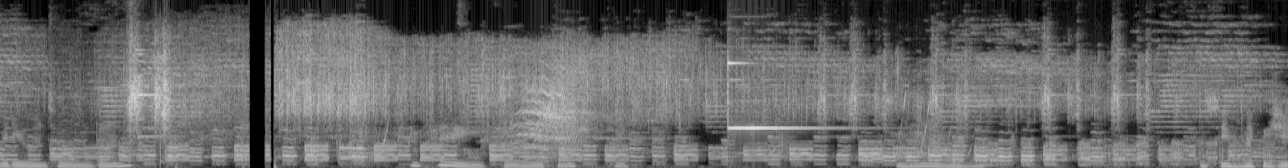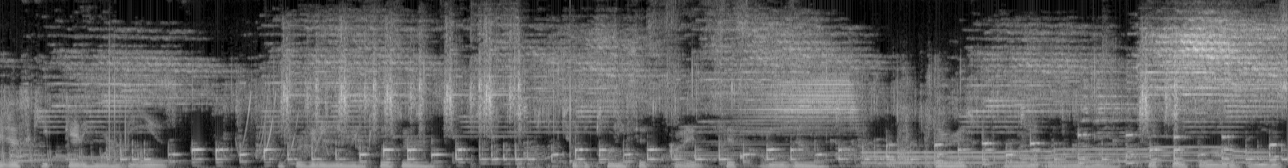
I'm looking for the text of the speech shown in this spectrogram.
Video until I'm done. Okay, so we finished this. It seems like we should just keep getting more bees. Since we're getting even closer to the 25th by 5th bee zone. There is a lot of bees.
